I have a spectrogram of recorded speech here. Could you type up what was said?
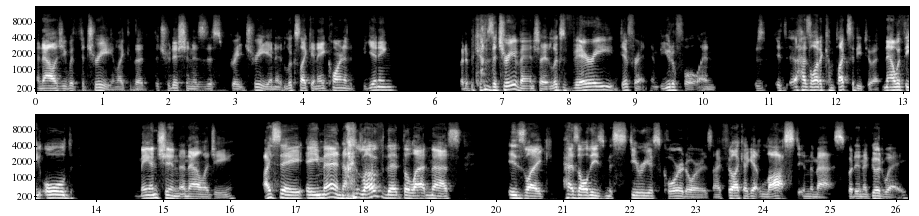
analogy with the tree. Like the, the tradition is this great tree, and it looks like an acorn at the beginning. but it becomes a tree eventually. It looks very different and beautiful, and it has a lot of complexity to it. Now, with the old mansion analogy, I say amen. I love that the Latin Mass is like has all these mysterious corridors. And I feel like I get lost in the Mass, but in a good way.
